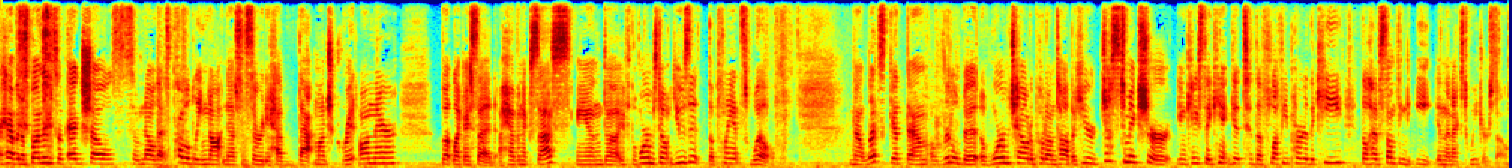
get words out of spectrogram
I have an abundance of eggshells, so no, that's probably not necessary to have that much grit on there. But like I said, I have an excess, and uh, if the worms don't use it, the plants will. Now let's get them a little bit of worm chow to put on top of here just to make sure, in case they can't get to the fluffy part of the key, they'll have something to eat in the next week or so.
